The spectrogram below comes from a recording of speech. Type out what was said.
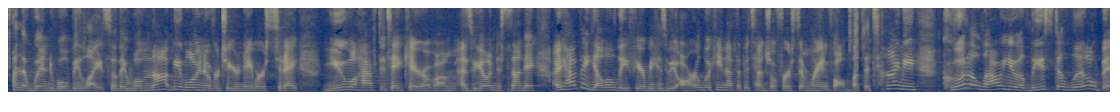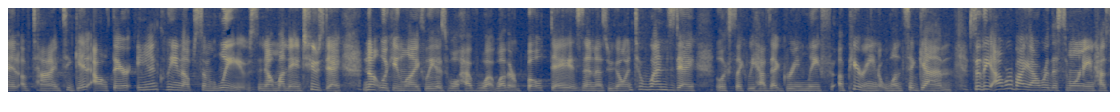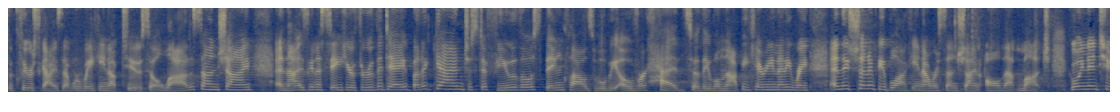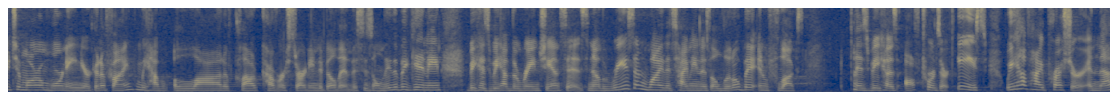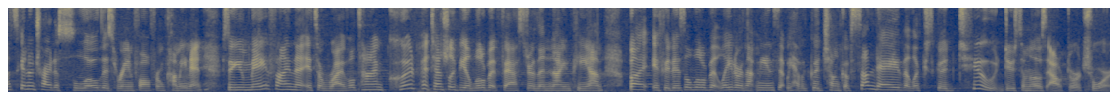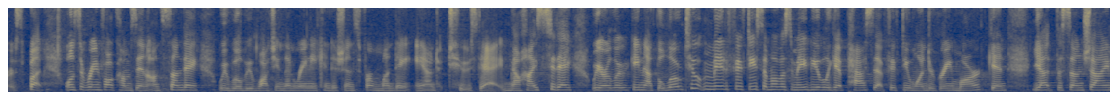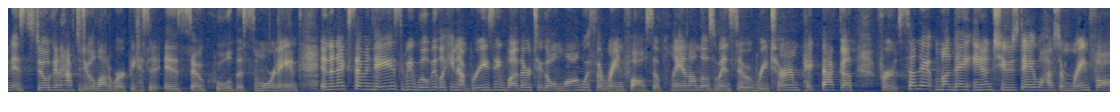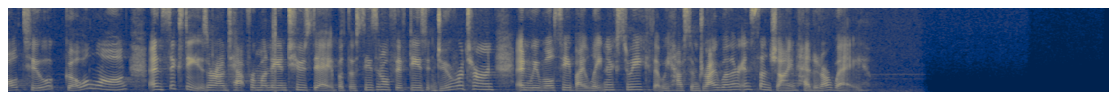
and the wind will be light. So they will not be blowing over to your neighbors today. You will have to take care of them as we go into Sunday. I have the yellow leaf here because we are looking at the potential for some rainfall, but the timing could allow you at least a little bit of time to get out there and clean up some leaves. Now Monday and Tuesday, not looking likely as we'll have wet weather both days. And as we go into Wednesday, it looks like we have that green leaf appearing once again. So the hour by hour this morning has the clear skies that we're waking up to. So a lot of sunshine, and that is going to stay here through the day. But again, just a few of those thin clouds will be overhead, so they will not be carrying any rain, and they shouldn't be blocking our sunshine all that much. Going into tomorrow morning, you're going to find we have a lot of cloud cover starting to build in. This is only the beginning because we have the rain chances. Now, the reason why the timing is a little bit in flux is because off towards our east, we have high pressure, and that's going to try to slow this rainfall from coming in. So you may find that its arrival time could potentially be a little bit faster than 9 p.m., but if it is a little bit later, that means that we have a good chunk of Sunday that looks good to do some of those outdoor chores. But once the rainfall comes in on Sunday, we will be watching then rainy conditions for Monday and Tuesday. Now, highs today, we are looking at the low to mid 50s. Some of us may be able to get past that 51 degree mark, and Yet the sunshine is still going to have to do a lot of work because it is so cool this morning. In the next seven days, we will be looking at breezy weather to go along with the rainfall. So plan on those winds to return, pick back up for Sunday, Monday, and Tuesday. We'll have some rainfall to go along and 60s are on tap for Monday and Tuesday. But those seasonal 50s do return and we will see by late next week that we have some dry weather and sunshine headed our way.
